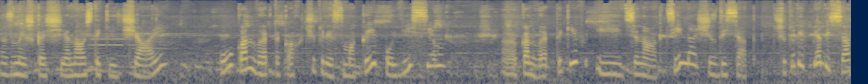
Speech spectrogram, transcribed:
Знижка ще на ось такий чай у конвертиках. 4 смаки по 8 е, конвертиків. І ціна акційна 64,50.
